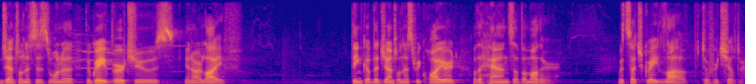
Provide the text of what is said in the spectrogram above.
Gentleness is one of the great virtues in our life. Think of the gentleness required of the hands of a mother with such great love to her children.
